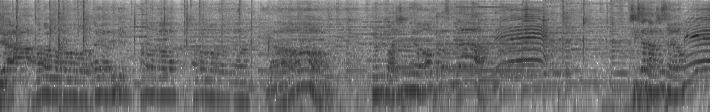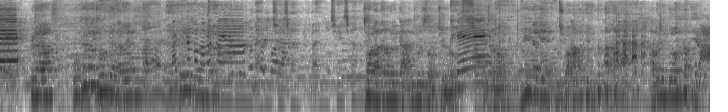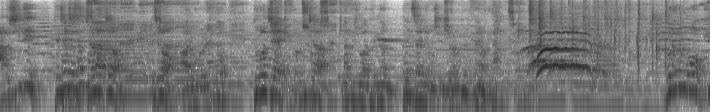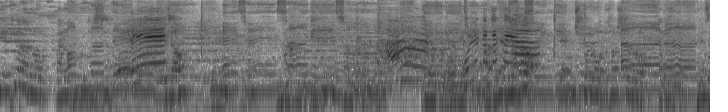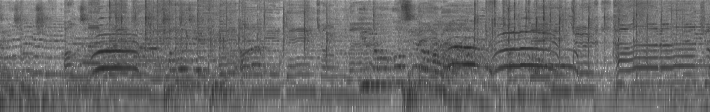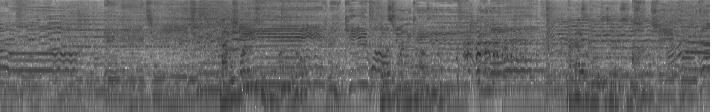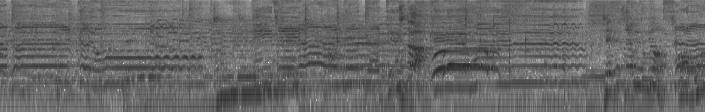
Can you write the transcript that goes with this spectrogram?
이야 반가 반가 반가 반가 반가 아야 이렇게 반가 반가 반가 반가 반가 반가 또 이렇게 와주셨네요 반갑습니다 네. 식사 다 하셨어요? 네. 그래요? 뭐 표정이 좋은데요 다들 맛있는 거 먹었어요. 저 만나러 오니까 안 좋을 수 없죠 네. 그죠? 유일하게 우리 또 아버님 아버님도 이야 또 CD 괜찮죠? 사진 잘 나왔죠? 그죠? 아이고 이렇게 또두 번째 또 2차 나티주와 대면 팬 사인회 오신 여러분들 환영합니다 노래는 뭐 귀에 피가 나도록 많이 듣고 계시죠? 네. 그죠? 네 사랑하는 피 흘리는 사람 어떤가? 아. 몰래 닦았어요. 예, 공식적으로 또 정식적으로 많이 떨릴 수 있는 관계로 네. 연습 많이 하고 나세요. 바다에서 보는 기술을 쓰고 있어요. 이제야 알고 싶다! 제 팬사인은요, 어,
